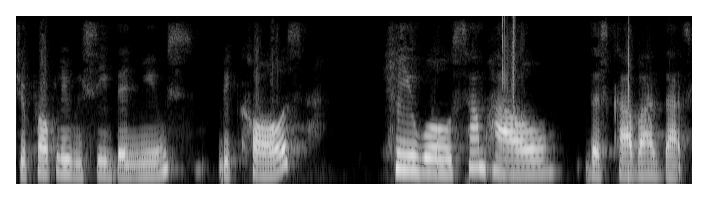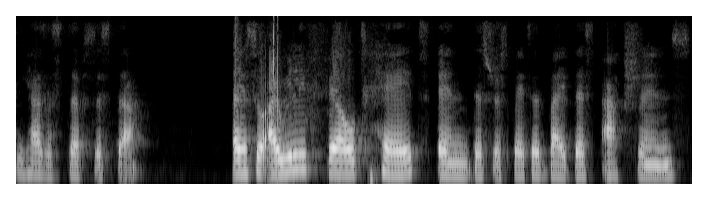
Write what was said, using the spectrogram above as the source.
to properly receive the news because he will somehow discover that he has a stepsister and so I really felt hurt and disrespected by these actions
